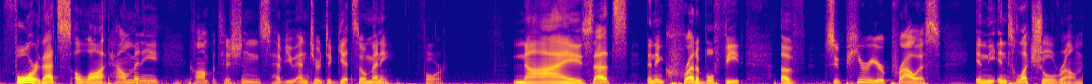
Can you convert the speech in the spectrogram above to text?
Four? That's a lot. How many competitions have you entered to get so many? Four. Nice. That's an incredible feat of superior prowess in the intellectual realm.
